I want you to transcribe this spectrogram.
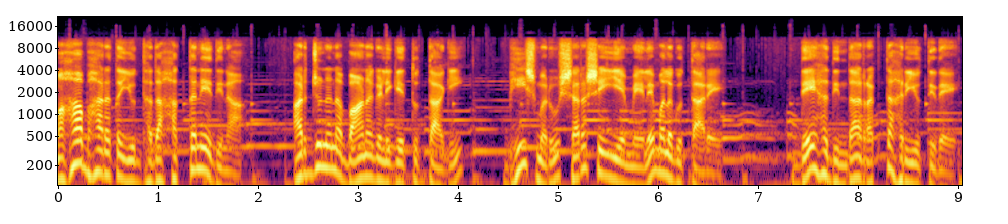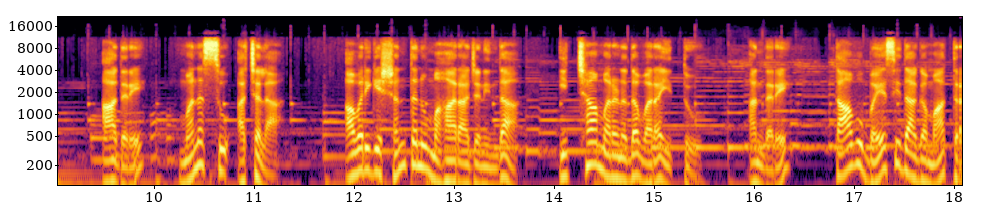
ಮಹಾಭಾರತ ಯುದ್ಧದ ಹತ್ತನೇ ದಿನ. ಅರ್ಜುನನ ಬಾಣಗಳಿಗೆ ತುತ್ತಾಗಿ ಭೀಷ್ಮರು ಶರಶೈಯಿಯ ಮೇಲೆ ಮಲಗುತ್ತಾರೆ. ದೇಹದಿಂದ ರಕ್ತ ಹರಿಯುತ್ತಿದೆ. ಆದರೆ ಮನಸ್ಸು ಅಚಲ. ಅವರಿಗೆ ಶಂತನು ಮಹಾರಾಜನಿಂದ ಇಚ್ಛಾಮರಣದ ವರ ಇತ್ತು. ಅಂದರೆ, ತಾವು ಬಯಸಿದಾಗ ಮಾತ್ರ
